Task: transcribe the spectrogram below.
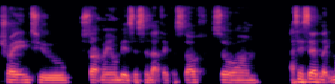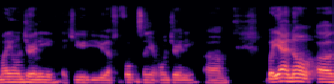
trying to start my own business and that type of stuff. So um, as I said, like my own journey, like you, you have to focus on your own journey. Um, but yeah, no, uh,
